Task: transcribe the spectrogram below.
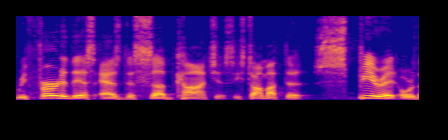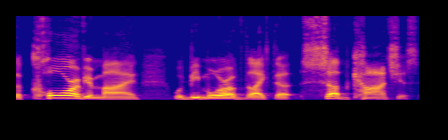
refer to this as the subconscious. He's talking about the spirit or the core of your mind would be more of like the subconscious.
